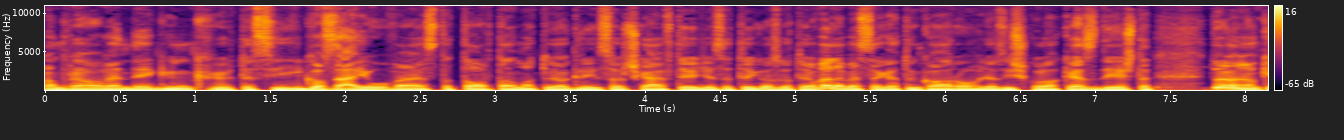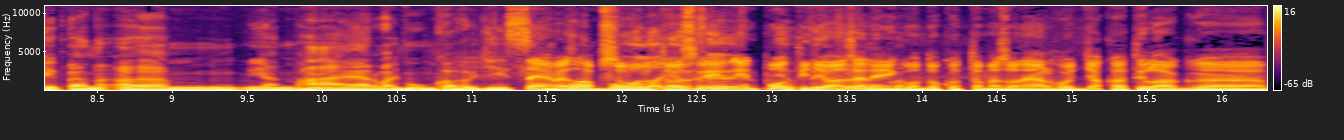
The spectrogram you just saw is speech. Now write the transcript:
Andrea a vendégünk, ő teszi igazán jóvá ezt a tartalmat, ő a Green Search Kft. ügyvezető igazgatója. Vele beszélgetünk arról, hogy az iskola kezdés, tehát tulajdonképpen um, ilyen HR vagy munkaügyi Nem, ez abszolút az. Én, én pont jövő, így az elején munka. gondolkodtam azon el, hogy gyakorlatilag uh,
